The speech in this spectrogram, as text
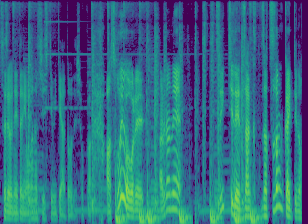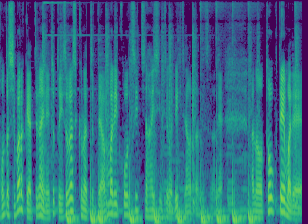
それをネタにお話ししてみてはどうでしょうか。あ、そういえば俺、あれだね、ツイッチで雑談会っていうのは本当はしばらくやってないね。ちょっと忙しくなっちゃって、あんまりこう、ツイッチの配信っていうのができてなかったんですがね。あの、トークテーマで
